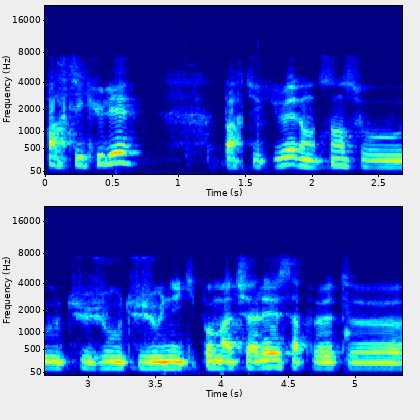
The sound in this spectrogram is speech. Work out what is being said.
particulier. Particulier dans le sens où tu joues, tu joues une équipe au match aller, ça peut être, euh,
